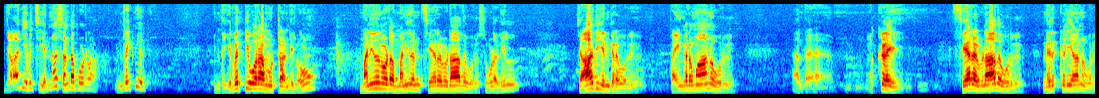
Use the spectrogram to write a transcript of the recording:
ஜாதியை வச்சு என்ன சண்டை போடுறா? இன்றைக்கும் இருக்கு. இந்த இருபத்தி ஓராம் நூற்றாண்டிலும் மனிதனோட மனிதன் சேரவிடாத ஒரு சூழலில் ஜாதி என்கிற ஒரு பயங்கரமான ஒரு அந்த மக்களை சேர விடாத ஒரு நெருக்கடியான ஒரு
